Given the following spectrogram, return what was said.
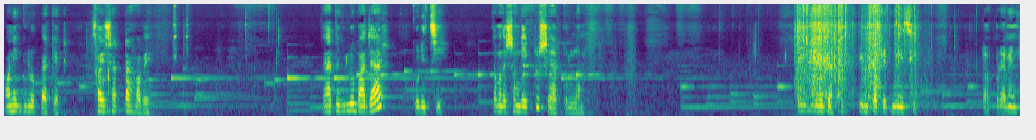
অনেকগুলো প্যাকেট, ছয় সাতটা হবে। এতগুলো বাজার করেছি। তোমাদের সঙ্গে একটু শেয়ার করলাম। এইগুলো দেখো, তিন প্যাকেট নিয়েছি। টপ রেমেন্ট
